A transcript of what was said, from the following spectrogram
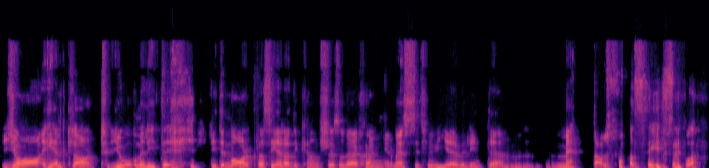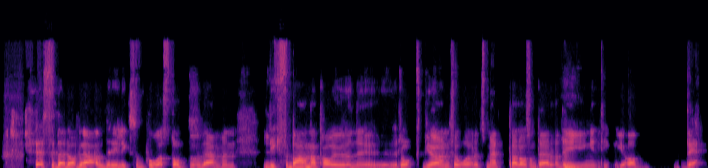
Ja, helt klart. Jo, men lite, lite marplacerade kanske sådär genremässigt för vi är väl inte metal om man säger så. så där har vi aldrig liksom påstått och sådär men lik förbannat har ju en Rockbjörn för årets metal och sånt där och det är ju mm. ingenting vi har bett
